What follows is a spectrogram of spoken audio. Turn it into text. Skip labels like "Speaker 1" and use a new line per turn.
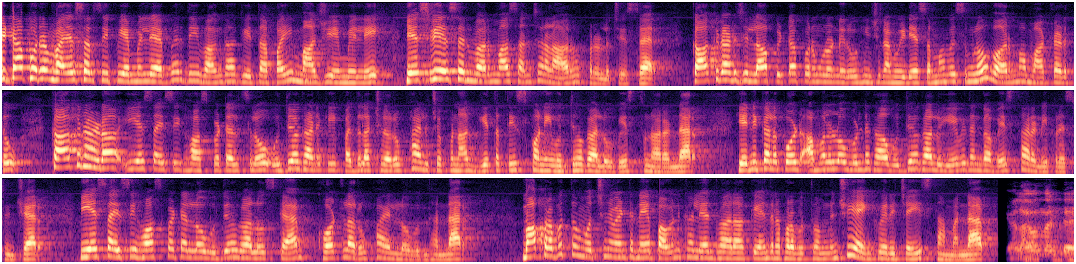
Pithapuram YSRCP MLA అభ్యర్థి వంగా గీతపై మాజీ MLA SVSN Varma సంచలన ఆరోపణలు చేశారు. కాకినాడ జిల్లా పిఠాపురంలో నిర్వహించిన మీడియా సమావేశంలో వర్మ మాట్లాడుతూ కాకినాడ ఈఎస్ఐసి హాస్పిటల్స్లో ఉద్యోగానికి పది లక్షల రూపాయల చొప్పున గీత తీసుకొని ఉద్యోగాలు వేస్తున్నారన్నారు. ఎన్నికల కోడ్ అమలులో ఉండగా ఉద్యోగాలు ఏ విధంగా వేస్తారని ప్రశ్నించారు. ఈఎస్ఐసి హాస్పిటల్లో ఉద్యోగాలు స్కామ్ కోట్ల రూపాయల్లో ఉందన్నారు. మా ప్రభుత్వం వచ్చిన వెంటనే పవన్ కళ్యాణ్ ద్వారా కేంద్ర ప్రభుత్వం నుంచి ఎంక్వైరీ చేయిస్తామన్నారు.
ఎలా ఉందంటే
